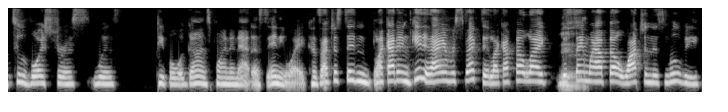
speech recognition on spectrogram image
too boisterous with people with guns pointing at us anyway because i just didn't like i didn't get it i didn't respect it like i felt like the Yeah. same way i felt watching this movie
